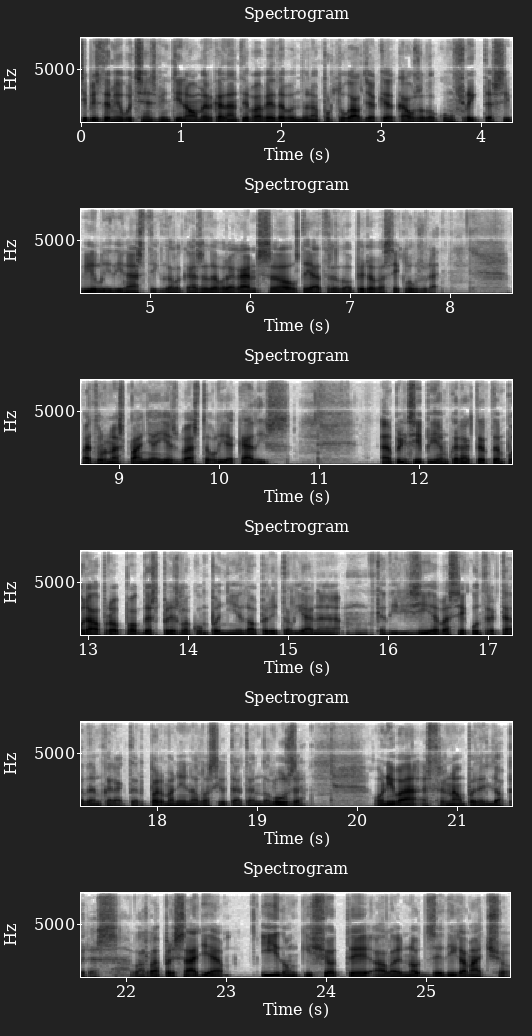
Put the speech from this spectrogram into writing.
principis de 1829, Mercadante va haver d'abandonar Portugal, ja que a causa del conflicte civil i dinàstic de la Casa de Bragança, el teatre d'òpera va ser clausurat. Va tornar a Espanya i es va establir a Cádiz. En principi amb caràcter temporal, però poc després la companyia d'òpera italiana que dirigia va ser contractada amb caràcter permanent a la ciutat andalusa, on hi va estrenar un parell d'òperes, La Represalla i Don Quixote a la Nozze di Gamacho,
